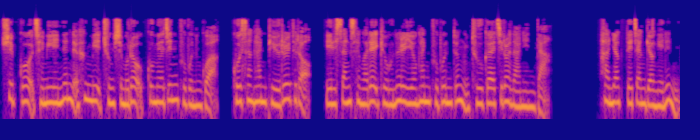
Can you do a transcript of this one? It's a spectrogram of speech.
쉽고 재미있는 흥미 중심으로 꾸며진 부분과 고상한 비유를 들어 일상생활의 교훈을 이용한 부분 등 두 가지로 나뉜다. 한역대장경에는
